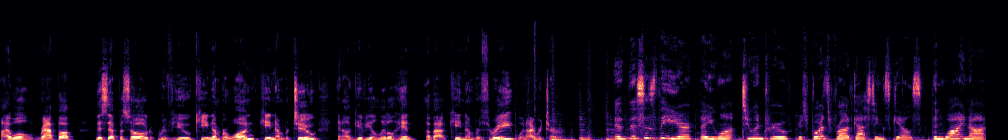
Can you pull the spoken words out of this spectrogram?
I will wrap up this episode, review key number one, key number two, and I'll give you a little hint about key number three when I return. If this is the year that you want to improve your sports broadcasting skills, then why not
